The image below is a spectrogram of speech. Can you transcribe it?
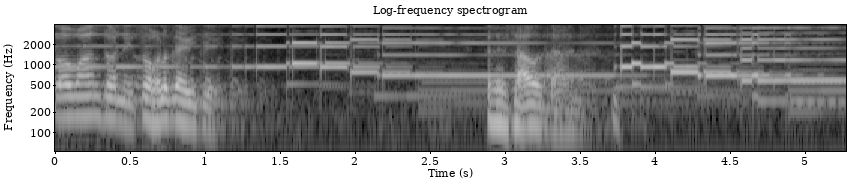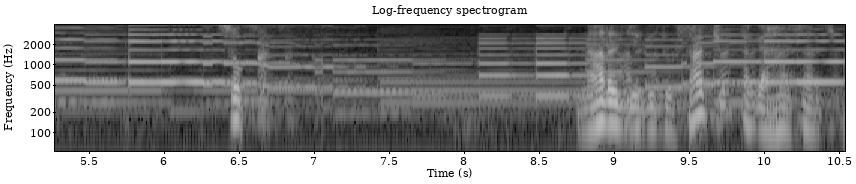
તો વાંધો નહીં, તો હળગાવી દે. એટલે સાવધાન. સુખ. નારદજી કીધું, સાચું કે હા, સાચું.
